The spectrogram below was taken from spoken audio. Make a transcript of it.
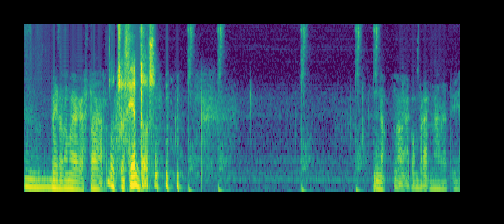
Mm, Pero no me voy a gastar. 800. No, no voy a comprar nada, tío.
